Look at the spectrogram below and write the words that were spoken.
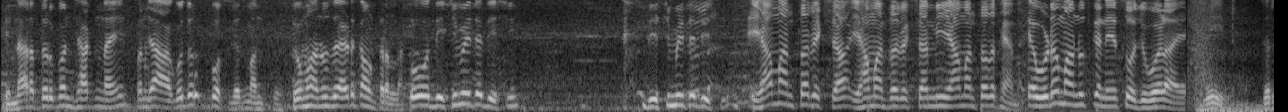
येणार तर कोण झाट नाही पण त्या अगोदर पोचलेत माणसं तो माणूस ऍड काउंटरला. हो देशी मिळते देशी. देशी मिळते देशी. ह्या माणसापेक्षा ह्या माणसापेक्षा मी ह्या माणसाचा फॅन एवढं माणूस का नाही सोजवळ आहे. वेट जर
